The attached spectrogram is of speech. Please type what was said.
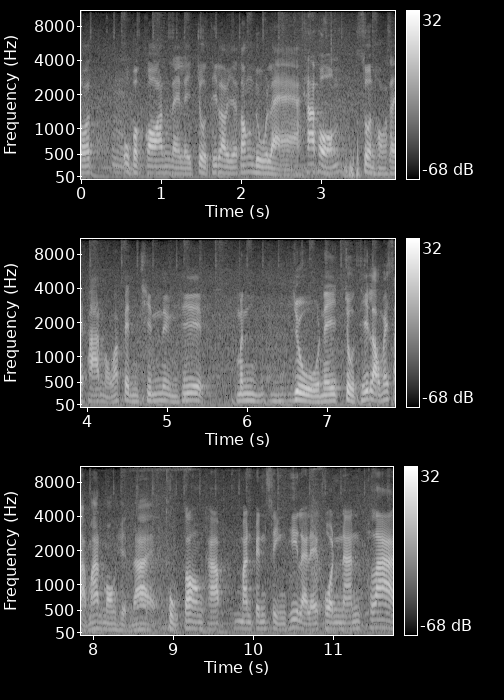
รถอืมอุปกรณ์หลาย ๆ จุดที่เราจะต้องดูแลครับผมส่วนของสายพานผมว่าเป็นชิ้นหนึ่งที่ มันอยู่ในจุดที่เราไม่สามารถมองเห็นได้ ถูกต้องครับ มันเป็นสิ่งที่หลาย ๆ คนนั้นพลาด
